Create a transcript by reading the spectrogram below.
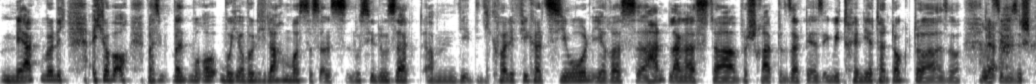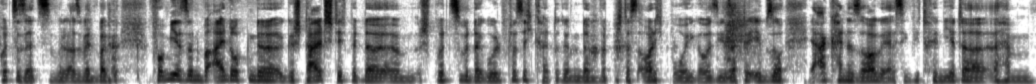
merkwürdig. Ich glaube auch, was, wo, wo ich auch wirklich lachen muss, ist, als Lucy Lou sagt, ähm, die, die Qualifikation ihres äh, Handlangers da beschreibt und sagt, er ist irgendwie trainierter Doktor, also dass ja. er diese Spritze setzen will. Also wenn bei, vor mir so eine beeindruckende Gestalt steht mit einer ähm, Spritze mit einer grünen Flüssigkeit drin, dann wird mich das auch nicht beruhigen. Aber sie sagt ja eben so, ja, keine Sorge, er ist irgendwie trainierter ähm,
